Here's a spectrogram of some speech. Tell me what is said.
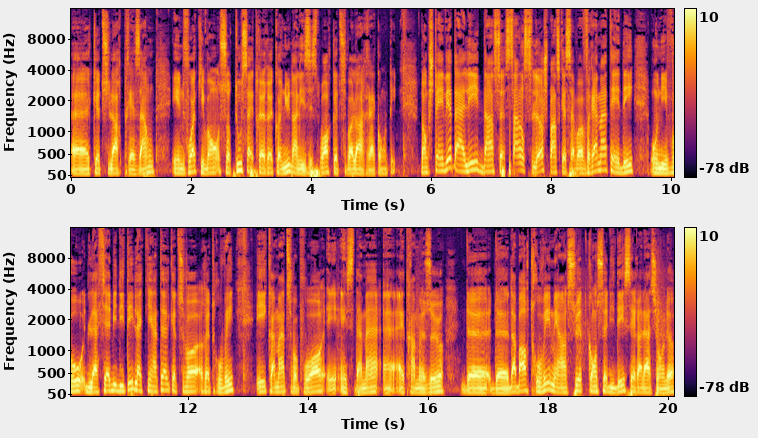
euh, que tu leur présentes et une fois qu'ils vont surtout s'être reconnus dans les histoires que tu vas leur raconter. Donc, je t'invite à aller dans ce sens-là. Je pense que ça va vraiment t'aider au niveau de la fiabilité de la clientèle que tu vas retrouver et comment tu vas pouvoir et incidemment euh, être en mesure de d'abord trouver, mais ensuite consolider ces relations-là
